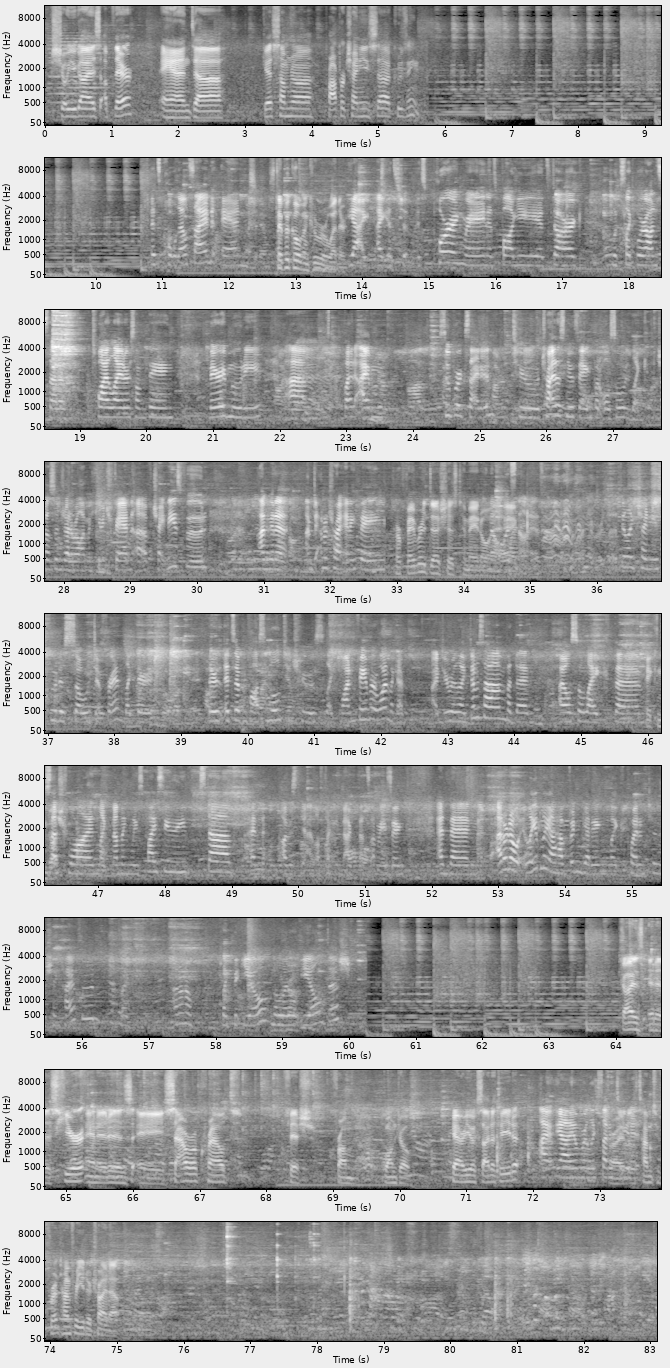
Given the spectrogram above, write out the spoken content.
show you guys up there and uh, get some uh, proper Chinese uh, cuisine. It's cold outside and It's typical Vancouver weather. yeah, I, I, it's it's pouring rain, it's foggy, it's dark. Looks like we're on set of Twilight or something. Very moody, um, but I'm super excited to try this new thing. But also, like just in general, I'm a huge fan of Chinese food. I'm gonna, I'm down to try anything. Her favorite dish is tomato No, and it's egg. not. It's not. I feel like Chinese food is so different. Like there, there, it's impossible to choose like one favorite one. Like I, I do really like dim sum, but then I also like the Peking duck. Szechuan, like numbingly spicy stuff, and obviously I love Peking duck. That's amazing. And then I don't know. Lately, I have been getting like quite into Shanghai food. Like I don't know, like the eel, the little eel dish. Guys, it is here and it is a sauerkraut fish from Guangzhou. Okay, are you excited to eat it? I yeah, I am really excited right, to eat it. time to for, time for you to try it out.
